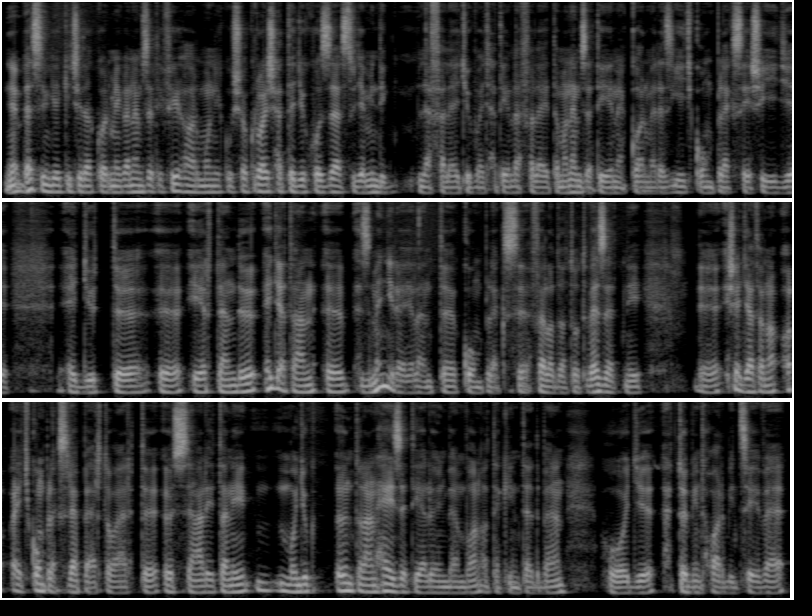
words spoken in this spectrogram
Beszéljünk egy kicsit akkor még a nemzeti filharmonikusokról, és hát tegyük hozzá ezt, ugye mindig lefelejtjük, vagy hát én lefelejtem a nemzeti énekkar, mert ez így komplex és így együtt értendő. Egyáltalán ez mennyire jelent komplex feladatot vezetni, és egyáltalán egy komplex repertoárt összeállítani, mondjuk ön talán helyzeti előnyben van a tekintetben, hogy hát több mint 30 éve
